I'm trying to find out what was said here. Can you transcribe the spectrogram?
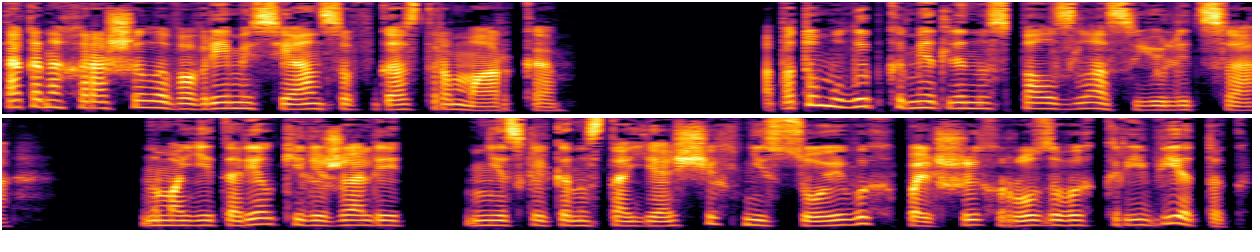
Так она хорошела во время сеансов гастромарка. А потом улыбка медленно сползла с ее лица. На моей тарелке лежали несколько настоящих, несоевых, больших розовых креветок,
